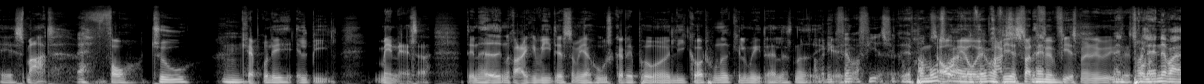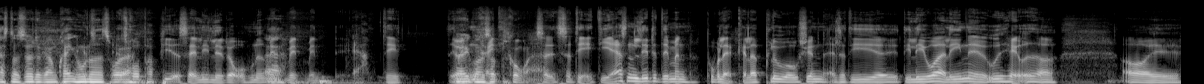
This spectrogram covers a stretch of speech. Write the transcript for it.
øh, Smart ja. for 2 mm. Cabriolet elbil. Men altså, den havde en rækkevidde, som jeg husker det, på lige godt 100 km eller sådan noget. Var det ikke 85, vi kunne På motorvej jo, jo, 85, var det 85, men, men, men på landevej sådan noget, så det omkring 100, tror jeg. Jeg tror, papiret sagde lige lidt over 100, ja. men, men ja, det, det er jo ikke en rigtig konkurrence. Så, så det, de er sådan lidt af det, man populært kalder Blue Ocean. Altså, de, øh, de lever alene ude i havet, og, og øh,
